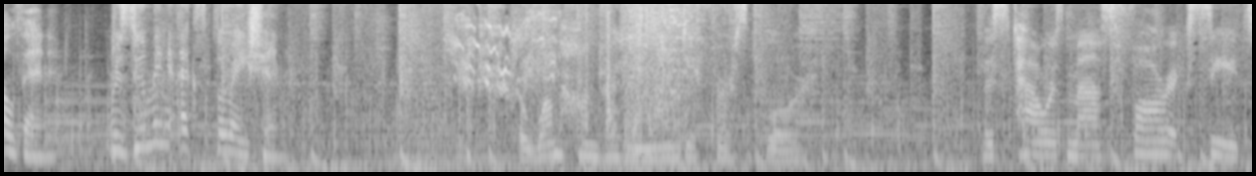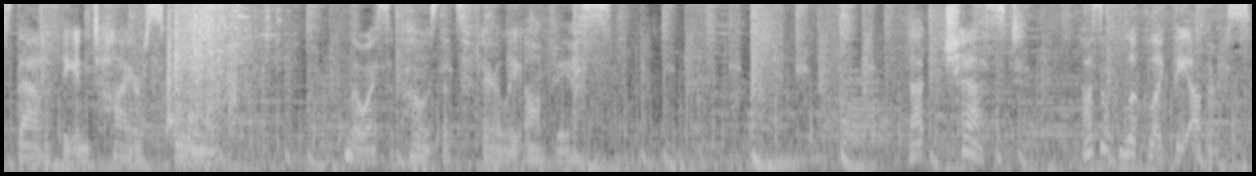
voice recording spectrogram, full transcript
Now then, resuming exploration. The 191st floor. This tower's mass far exceeds that of the entire school. Though I suppose that's fairly obvious. That chest doesn't look like the others.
